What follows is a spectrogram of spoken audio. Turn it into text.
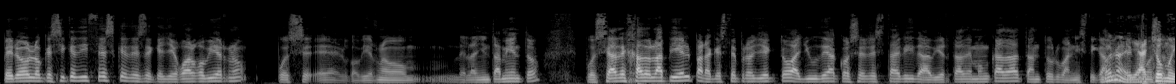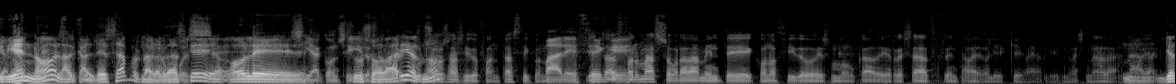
pero lo que sí que dice es que desde que llegó al gobierno, pues eh, el gobierno del ayuntamiento pues se ha dejado la piel para que este proyecto ayude a coser esta herida abierta de Moncada tanto urbanísticamente bueno y ha hecho muy bien no la alcaldesa pues la verdad es pues, que eh, ole si ha conseguido sus ovarios no ha sido fantástico parece de todas formas sobradamente conocido es Moncada y Resat frente a Valladolid que Valladolid no es nada nada. Yo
